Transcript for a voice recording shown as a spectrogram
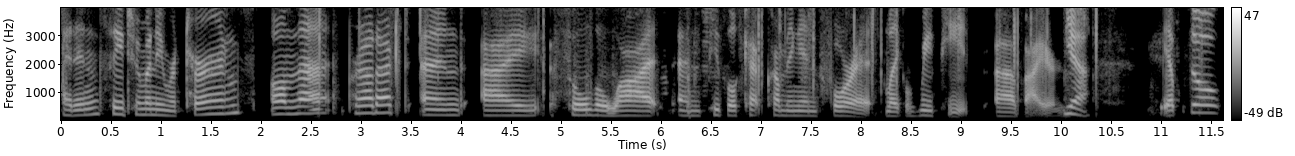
I didn't see too many returns on that product and I sold a lot and people kept coming in for it, like repeat uh, buyers. Yeah. Yep. So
